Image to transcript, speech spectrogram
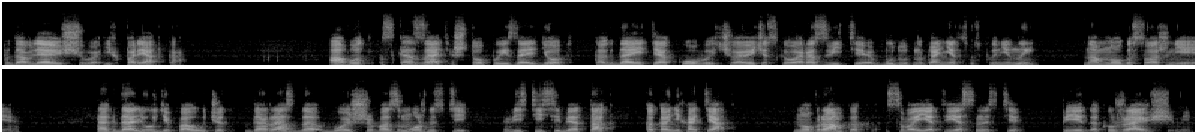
подавляющего их порядка. А вот сказать, что произойдет, когда эти оковы человеческого развития будут наконец устранены, намного сложнее. Тогда люди получат гораздо больше возможностей вести себя так, как они хотят, но в рамках своей ответственности перед окружающими.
